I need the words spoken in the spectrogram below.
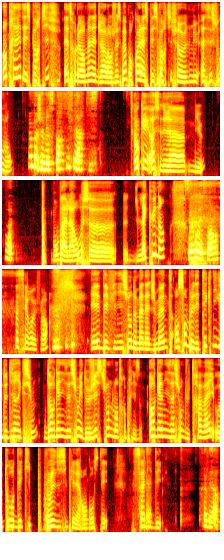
entraîner des sportifs être leur manager alors je sais pas pourquoi l'aspect sportif est revenu assez souvent Ah, moi j'avais sportif et artiste. ok ah c'est déjà mieux Ouais. Bon bah Larousse euh, lacune hein Zéro effort. Zéro effort. Et définition de management, ensemble des techniques de direction, d'organisation et de gestion de l'entreprise. Organisation du travail autour d'équipes pluridisciplinaires. En gros, c'était ça l'idée. Très bien.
